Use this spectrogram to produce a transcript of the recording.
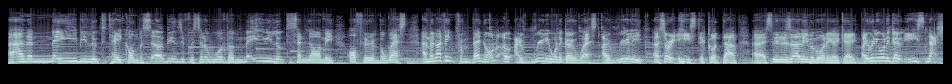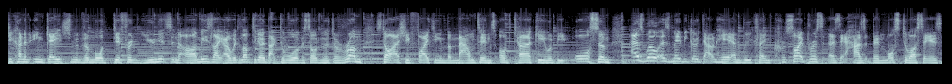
uh, and then maybe look to take on the Serbians if we're still at war with them, maybe look to send an army off here in the west. And then I think from then on, oh, I really want to go west. I really, uh, sorry, east, god damn. Uh, it's, it's early in the morning, okay. I really want to go east and actually kind of engage some of the more different units and armies. Like, I would love to go back to war with the Sultanate of Rum, start actually fighting in the mountains of Turkey would be awesome, as well as maybe go down here and reclaim Cyprus as it has been lost to us. It is,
